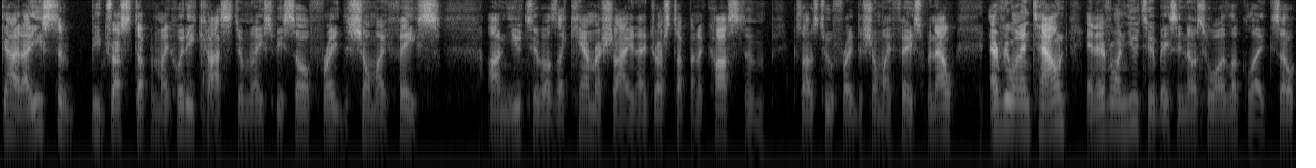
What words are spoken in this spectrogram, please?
God, I used to be dressed up in my hoodie costume, and I used to be so afraid to show my face on YouTube. I was like camera shy, and I dressed up in a costume because I was too afraid to show my face. But now everyone in town and everyone on YouTube basically knows who I look like. So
